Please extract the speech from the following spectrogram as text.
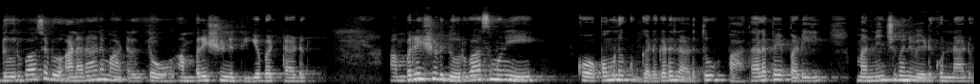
దూర్వాసుడు అనరాని మాటలతో అంబరీషుని తీయబట్టాడు అంబరీషుడు దూర్వాసముని కోపమునకు గడగడలాడుతూ పాతాలపై పడి మన్నించమని వేడుకున్నాడు.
